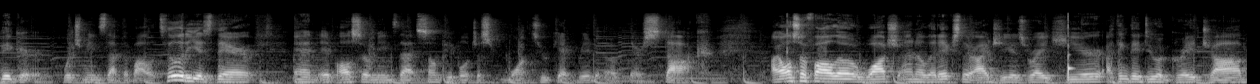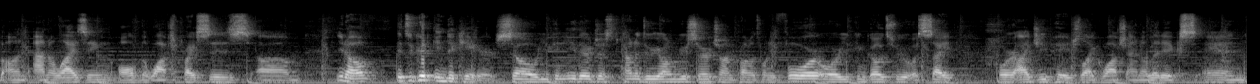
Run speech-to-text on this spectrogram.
bigger, which means that the volatility is there. And it also means that some people just want to get rid of their stock. I also follow Watch Analytics. Their IG is right here. I think they do a great job on analyzing all the watch prices. Um, you know, it's a good indicator. So you can either just kind of do your own research on Chrono24 or you can go to a site or IG page like Watch Analytics and,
